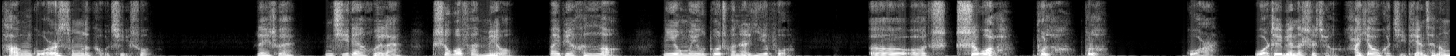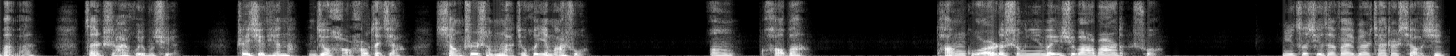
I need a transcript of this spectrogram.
唐果儿松了口气说：“累赘，你几点回来？吃过饭没有？外边很冷，你有没有多穿点衣服？”呃，我吃吃过了，不冷不冷。果儿。我这边的事情还要个几天才能办完，暂时还回不去。这些天呢，你就好好在家，想吃什么了就和叶妈说。嗯，好吧。唐果儿的声音委屈巴巴的说：“你自己在外边加点小心，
